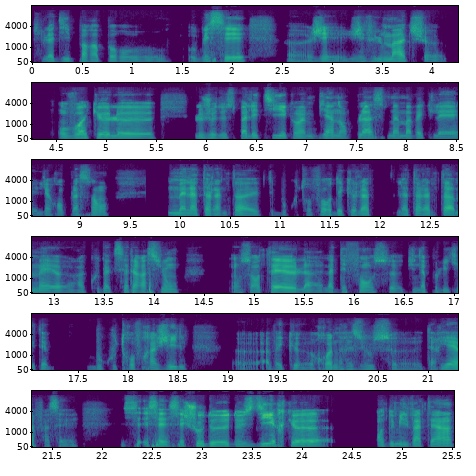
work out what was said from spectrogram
tu l'as dit par rapport aux, blessés. J'ai vu le match on voit que le, jeu de Spalletti est quand même bien en place, même avec les, remplaçants. Mais l'Atalanta était beaucoup trop fort. Dès que l'Atalanta met euh, un coup d'accélération, on sentait euh, la, défense euh, du Napoli qui était beaucoup trop fragile, avec Juan Jesus derrière. Enfin, c'est chaud de, se dire que en 2021,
